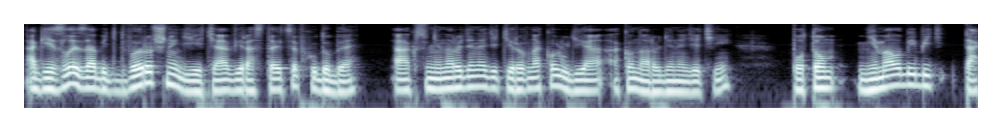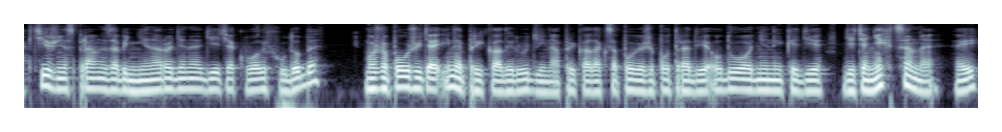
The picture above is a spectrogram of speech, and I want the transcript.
ak je zle zabiť dvojročné dieťa vyrastajúce v chudobe a ak sú nenarodené deti rovnako ľudia ako narodené deti, potom nemalo by byť taktiež nesprávne zabiť nenarodené dieťa kvôli chudobe? Možno použiť aj iné príklady ľudí, napríklad ak sa povie, že potrat je odôvodnený, keď je dieťa nechcené, hej,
